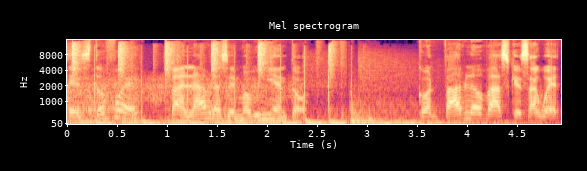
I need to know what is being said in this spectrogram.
Esto fue Palabras en Movimiento con Pablo Vázquez Agüed.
